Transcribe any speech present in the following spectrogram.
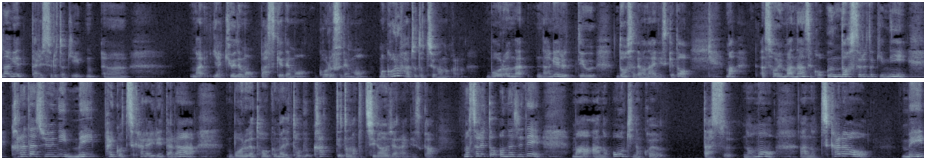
投げたりする時、うんまあ、野球でもバスケでもゴルフでも、まあ、ゴルフはちょっと違うのかなボールをな投げるっていう動作ではないですけど、まあ、そういうまあなんせこう運動する時に体中に目いっぱいこう力入れたらボールが遠くまで飛ぶかっていうとまた違うじゃないですか。まあ、それと同じで、まあ、あの大きな声を出すのもあの力を目いっ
